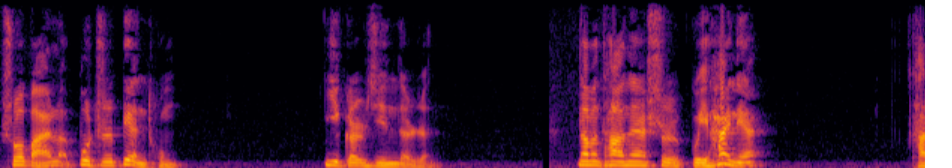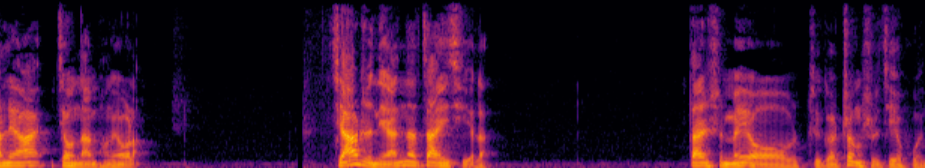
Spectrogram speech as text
说白了，不知变通，一根筋的人。那么他呢，是癸亥年谈恋爱交男朋友了。甲子年呢，在一起了，但是没有这个正式结婚。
